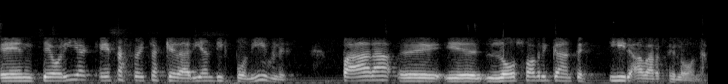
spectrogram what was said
en teoría, esas fechas quedarían disponibles para eh, eh, los fabricantes ir a Barcelona.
